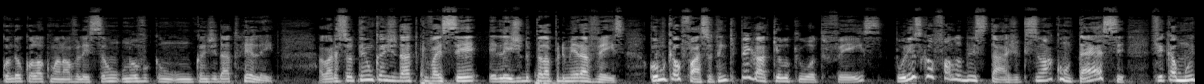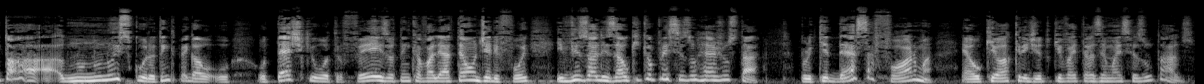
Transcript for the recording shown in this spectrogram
quando eu coloco uma nova eleição, um novo um, um candidato reeleito. Agora, se eu tenho um candidato que vai ser elegido pela primeira vez, como que eu faço? Eu tenho que pegar aquilo que o outro fez. Por isso que eu falo do estágio, que se não acontece, fica muito ah, ah, no, no- no escuro. Eu tenho que pegar o, o- o teste que o outro fez, eu tenho que avaliar até onde ele foi e visualizar o que, que eu preciso reajustar. Porque dessa forma é o que eu acredito que vai trazer mais resultados.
